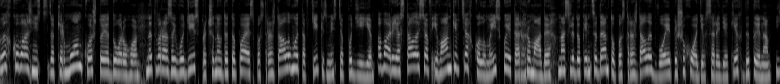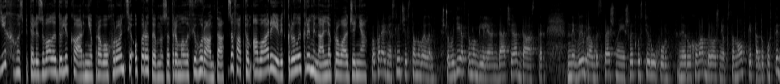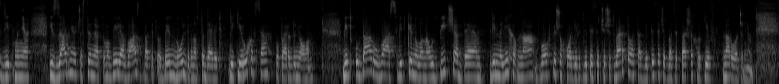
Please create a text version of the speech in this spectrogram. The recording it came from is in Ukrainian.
Легковажність за кермом коштує дорого. Нетверезий водій спричинив ДТП із постраждалими та втік із місця події. Аварія сталася в Іванківцях Коломийської тергромади. Внаслідок інциденту постраждали двоє пішоходів, серед яких дитина. Їх госпіталізували до лікарні. Правоохоронці оперативно затримали фігуранта. За фактом аварії відкрили кримінальне провадження. Попередньо слідчі встановили, що водій автомобіля Dacia Duster не вибрав безпечної швидкості руху, не рахував дорожньої обстановки та допустив зіткнення із задньою частиною автомобіля ВАЗ-21099, який рухався попереду нього. Від удару ВАЗ відкинуло на узбіччя, де він наїхав на двох пішоходів 2004 та 2021 років народження.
